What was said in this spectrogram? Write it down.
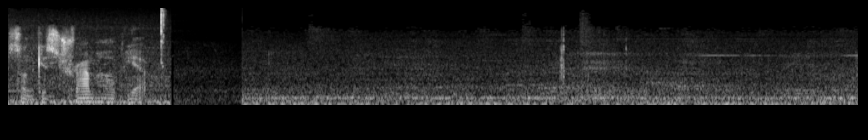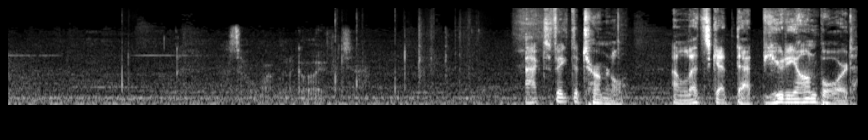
Sunkiss Tram Hub, yeah. So where I'm gonna go over to. Activate the terminal, and let's get that beauty on board.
